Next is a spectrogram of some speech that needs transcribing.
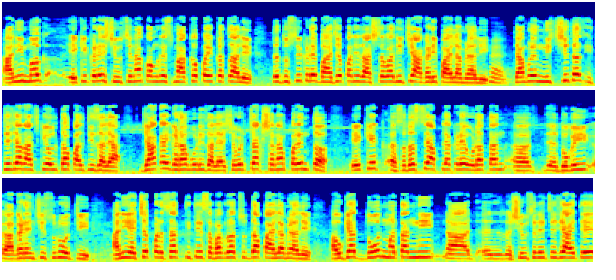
आणि मग एकीकडे शिवसेना काँग्रेस माकप एकत्र आले तर दुसरीकडे भाजप आणि राष्ट्रवादीची आघाडी पाहायला मिळाली. त्यामुळे निश्चितच इथे ज्या राजकीय उलथापालथी झाल्या ज्या काही घडामोडी झाल्या शेवटच्या क्षणापर्यंत एक एक सदस्य आपल्याकडे ओढाताण अ, दोघही आघाड्यांची सुरू होती. आणि याचे पडसाद तिथे सभागृहात सुद्धा पाहायला मिळाले. अवघ्या दोन मतांनी शिवसेनेचे जे आहे ते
